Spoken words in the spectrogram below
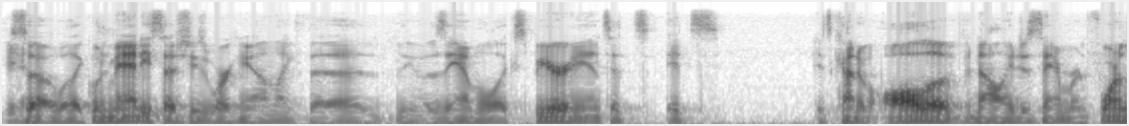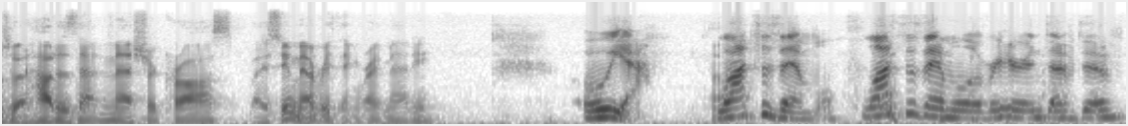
Yeah. So like when Maddy says she's working on like the you know XAML experience, it's it's it's kind of all of not only just Xamarin Forms, but how does that mesh across? I assume everything, right, Maddy? Oh yeah. Lots of XAML. Lots of XAML over here in DevDiv.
